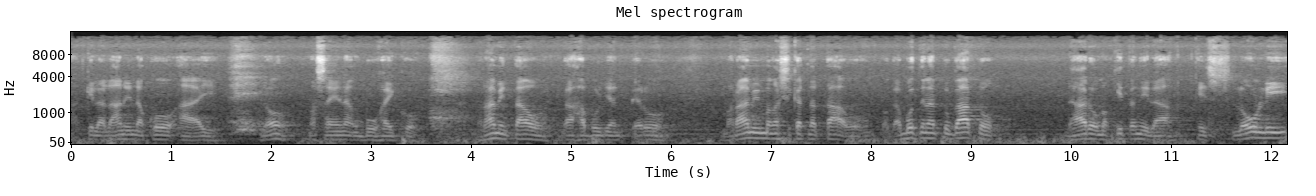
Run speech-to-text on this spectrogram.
at kilalanin ako ay no, masaya na ang buhay ko. Maraming tao gahabol yan, pero maraming mga sikat na tao, pag abot na ng tugatok, daharo makita nila is lonely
